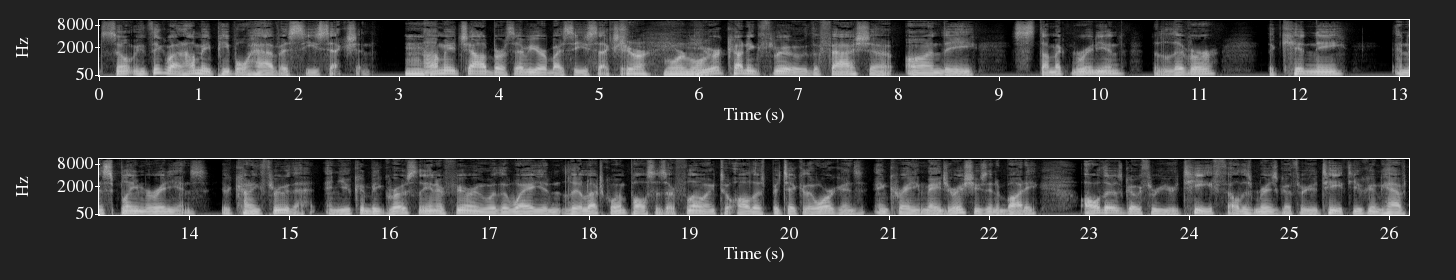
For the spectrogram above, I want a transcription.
so you think about how many people have a C-section How many childbirths every year by C-section? Sure, more and more. You're cutting through the fascia on the stomach meridian, the liver, the kidney, and the spleen meridians. You're cutting through that, and you can be grossly interfering with the way you, the electrical impulses are flowing to all those particular organs and creating major issues in the body. All those go through your teeth. All those meridians go through your teeth. You can have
